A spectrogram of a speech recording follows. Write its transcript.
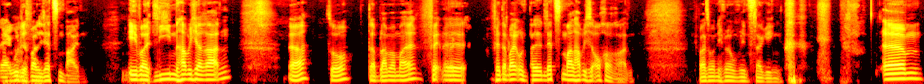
ja gut, das waren die letzten beiden. Hm. Ewald Lien habe ich erraten. Ja, so, da bleiben wir mal. Fett, äh, fett dabei. Und beim letzten Mal habe ich es auch erraten. Ich weiß aber nicht mehr, um wen es da ging. ähm,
